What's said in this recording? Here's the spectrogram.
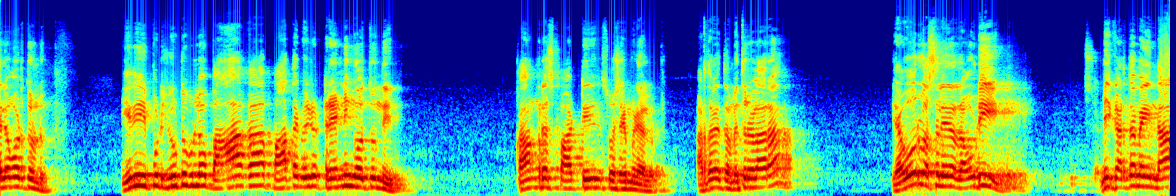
ఎలగొడుతుండు. ఇది ఇప్పుడు యూట్యూబ్లో బాగా పాత వీడియో ట్రెండింగ్ అవుతుంది. కాంగ్రెస్ పార్టీ సోషల్ మీడియాలో. అర్థమవుతా మిత్రులారా? ఎవరు అసలైన రౌడీ? మీకు అర్థమైందా?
